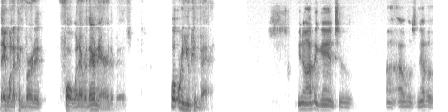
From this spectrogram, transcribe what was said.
they want to convert it for whatever their narrative is. What were you conveying? You know, I began to, uh, I was never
